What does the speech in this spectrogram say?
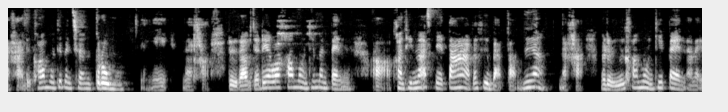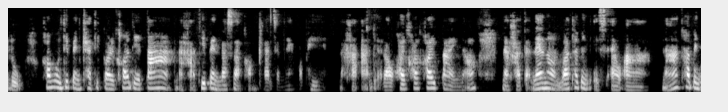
นะคะ หรือข้อมูลที่เป็นเชิงกลุ่มอย่างนี้นะคะ หรือเราจะเรียกว่าข้อมูลที่มันเป็น continuous data ก็คือแบบต่อเนื่องนะคะ หรือข้อมูลที่เป็นอะไรลูกข้อมูลที่เป็น categorical data นะคะ ที่เป็นลักษณะของการจำแนกประเภท นะคะะเดี๋ยวเราค่อยๆไปเนาะนะคะ แต่แน่นอนว่าถ้าเป็น SLR นะ ถ้าเป็น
